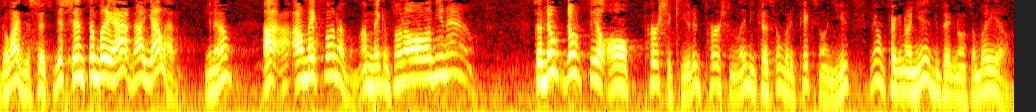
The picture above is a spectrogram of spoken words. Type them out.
Goliath says. Just send somebody out and I'll yell at him. You know? I, I'll make fun of them. I'm making fun of all of you now. So don't don't feel all persecuted personally because somebody picks on you. If they weren't picking on you, they'd be picking on somebody else.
